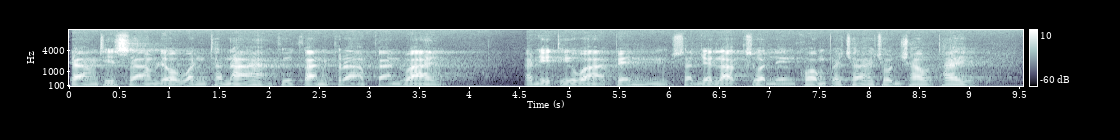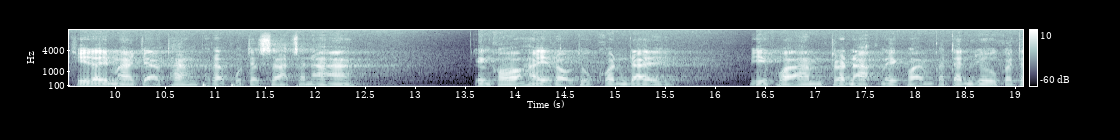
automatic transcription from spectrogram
อย่างที่สามเรียกว่าวันธนาคือการกราบการไหว้ อันนี้ถือว่าเป็นสัญลักษณ์ส่วนหนึ่งของประชาชนชาวไทย ที่ได้มาจากทางพระพุทธศาสนา จึงขอให้เราทุกคนได้มีความตระหนักในความกตัญญูกต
